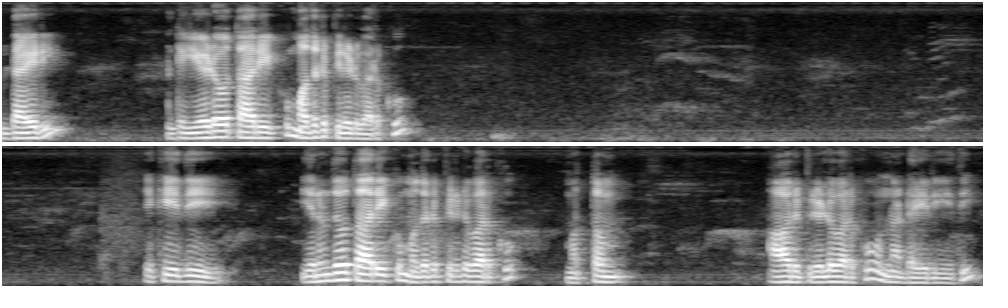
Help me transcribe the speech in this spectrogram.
డైరీ అంటే ఏడవ తారీఖు మొదటి పీరియడ్ వరకు. ఇక ఇది ఎనిమిదవ తారీఖు మొదటి పీరియడ్ వరకు. మొత్తం ఆరు పీరియడ్ వరకు ఉన్న డైరీ ఇది.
